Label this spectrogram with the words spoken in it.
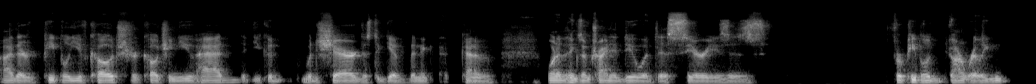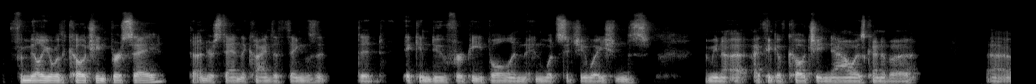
either people you've coached or coaching you've had that you could would share just to give an, kind of one of the things i'm trying to do with this series is for people who aren't really familiar with coaching per se to understand the kinds of things that that it can do for people and in what situations i mean I, I, think of coaching now as kind of a uh,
